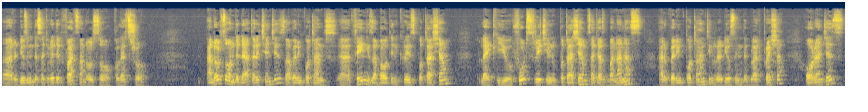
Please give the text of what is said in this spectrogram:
uh, reducing the saturated fats and also cholesterol. And also on the dietary changes, a very important uh, thing is about increased potassium. Like you foods rich in potassium, such as bananas, are very important in reducing the blood pressure. Oranges,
